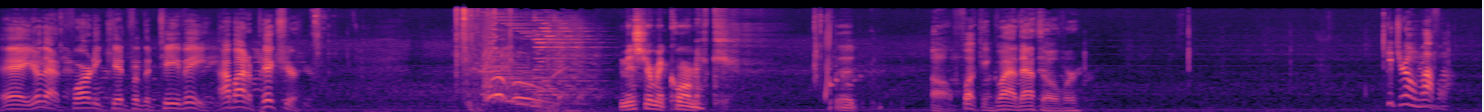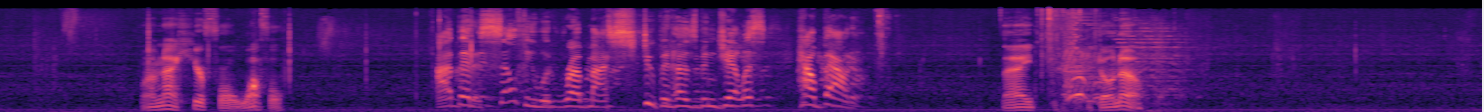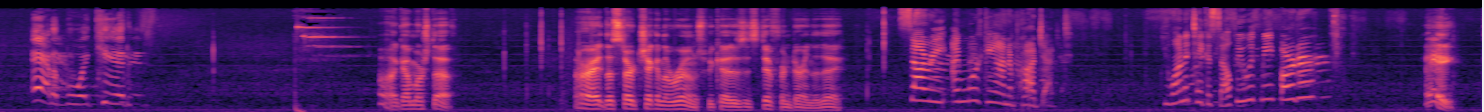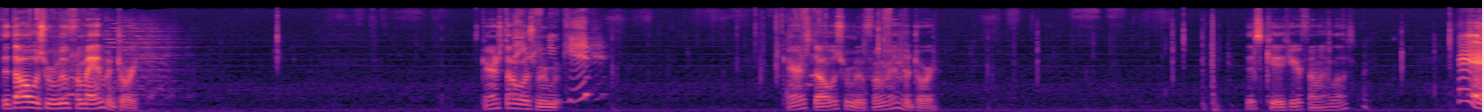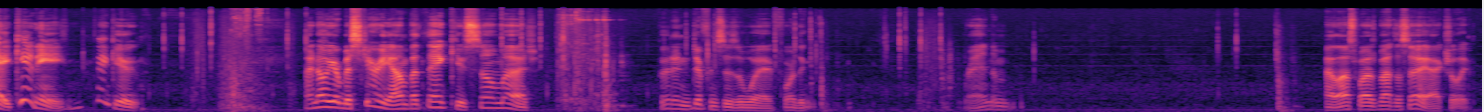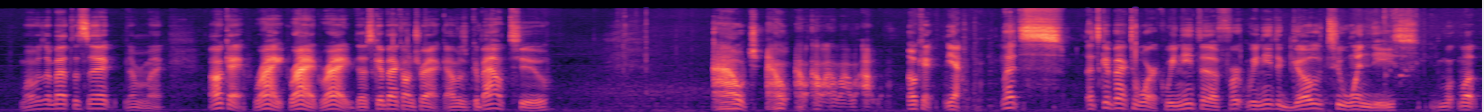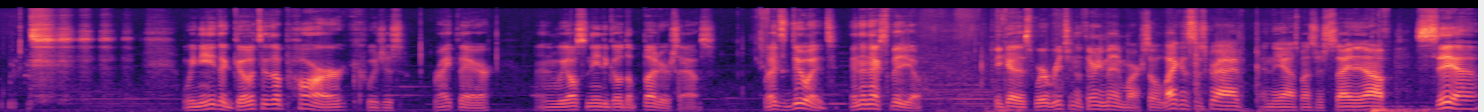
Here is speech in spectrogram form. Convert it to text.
Hey, you're that farty kid from the TV. How about a picture? Mr. McCormick. Good. Oh, fucking glad that's over. Get your own waffle. Well, I'm not here for a waffle. I bet a selfie would rub my stupid husband jealous. How about it? I don't know. Attaboy, kid. Oh, I got more stuff. Alright, let's start checking the rooms because it's different during the day. Sorry, I'm working on a project. You want to take a selfie with me, Barter? Hey, the doll was removed from my inventory. Karen's doll was removed. Karen's doll was removed from my inventory. This kid here found my name. Hey, Kenny! Thank you. I know you're Mysterion, but thank you so much. Putting differences away for the random. I lost what I was about to say, actually. What was I about to say? Never mind. Okay, right, right, right. Let's get back on track. I was about to. Ouch! Ow! Ow! Ow! Ow! Ow! ow. Okay, yeah. Let's let's get back to work. We need to we need to go to Wendy's. What? we need to go to the park, which is right there, and we also need to go to Butter's house. Let's do it in the next video. Because we're reaching the 30 minute mark. So like and subscribe, and the Ozmonster signing off. See ya!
